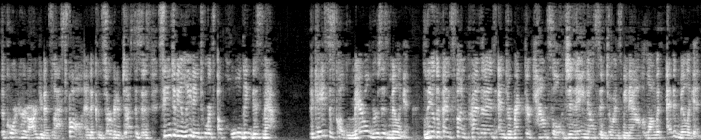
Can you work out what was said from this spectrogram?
The court heard arguments last fall, and the conservative justices seem to be leaning towards upholding this map. The case is called Merrill versus Milligan. Legal Defense Fund President and Director Counsel Janai Nelson joins me now, along with Evan Milligan,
